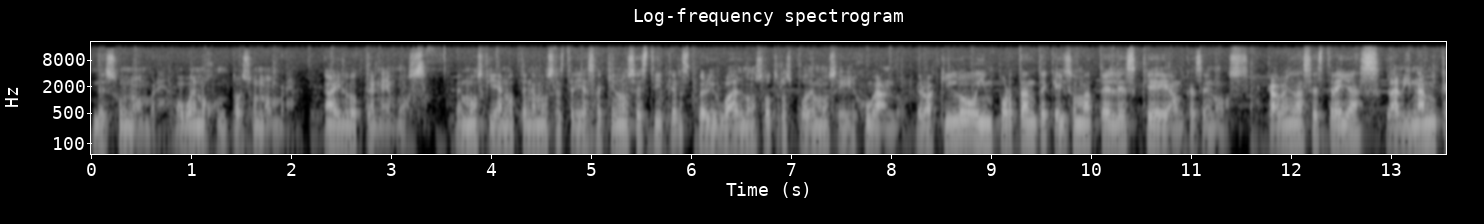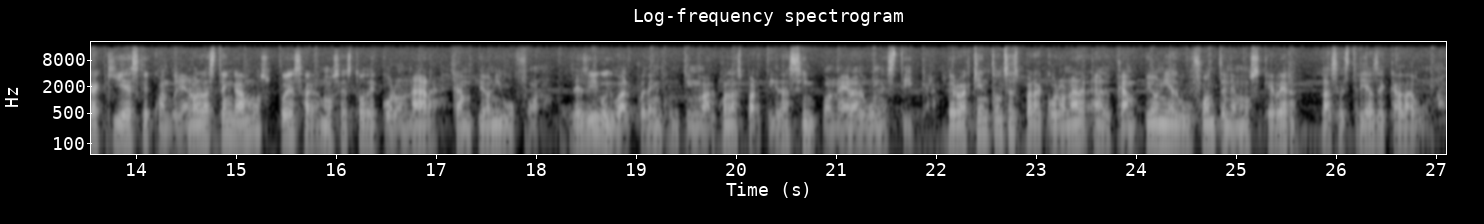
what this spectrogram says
de su nombre, o bueno, junto a su nombre. Ahí lo tenemos. Vemos que ya no tenemos estrellas aquí en los stickers, pero igual nosotros podemos seguir jugando. Pero aquí lo importante que hizo Mattel es que aunque se nos acaben las estrellas, la dinámica aquí es que cuando ya no las tengamos, pues hagamos esto de coronar campeón y bufón. Les digo, igual pueden continuar con las partidas sin poner algún sticker. Pero aquí entonces para coronar al campeón y al bufón tenemos que ver las estrellas de cada uno.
